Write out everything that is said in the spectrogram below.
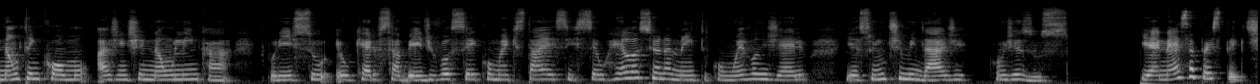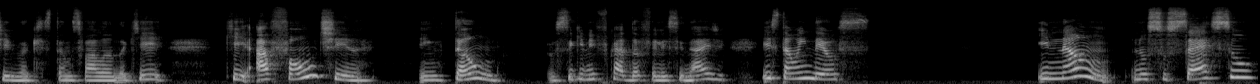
não tem como a gente não linkar. Por isso, eu quero saber de você como é que está esse seu relacionamento com o Evangelho e a sua intimidade com Jesus. E é nessa perspectiva que estamos falando aqui que a fonte, então, o significado da felicidade estão em Deus. E não no sucesso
